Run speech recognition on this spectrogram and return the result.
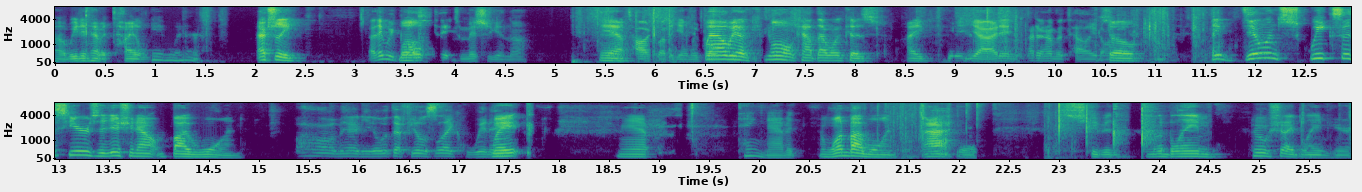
uh, we didn't have a title game winner. Actually, I think we Well- both picked Michigan though. Yeah. didn't talk about the game. We Well, we have, we won't count that one because I. Yeah, I didn't. I didn't have a tally. So, think Dylan squeaks this year's edition out by one. oh man, you know what that feels like? Winning. Wait. Yeah. Dang nabbit. One by one. Ah. Yeah. Stupid. I'm gonna blame. Who should I blame here?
